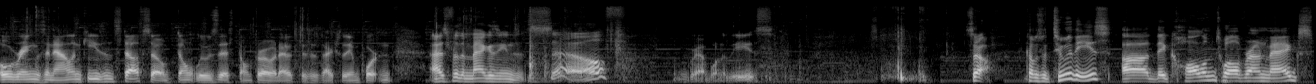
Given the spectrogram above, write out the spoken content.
O-rings and Allen keys and stuff, so don't lose this, don't throw it out, this is actually important. As for the magazines itself, grab one of these. So, comes with two of these. Uh, they call them 12 round mags.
